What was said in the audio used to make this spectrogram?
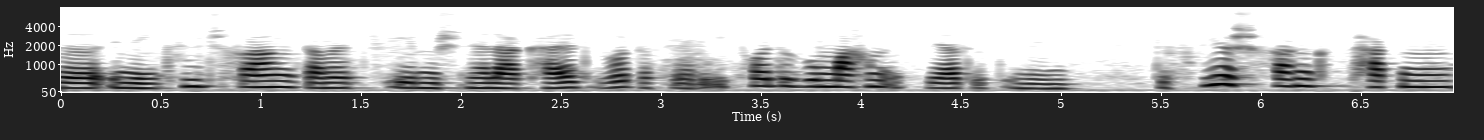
äh, in den Kühlschrank, damit es eben schneller kalt wird. Das werde ich heute so machen. Ich werde es in den Gefrierschrank packen,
